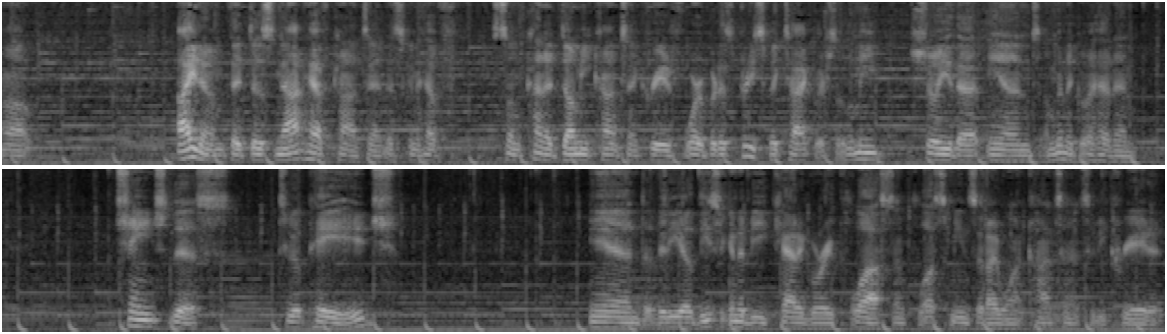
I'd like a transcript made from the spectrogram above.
uh, item that does not have content. It's going to have some kind of dummy content created for it, but it's pretty spectacular. So let me show you that, and I'm going to go ahead and change this to a page and a video. These are going to be category plus, and plus means that I want content to be created.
